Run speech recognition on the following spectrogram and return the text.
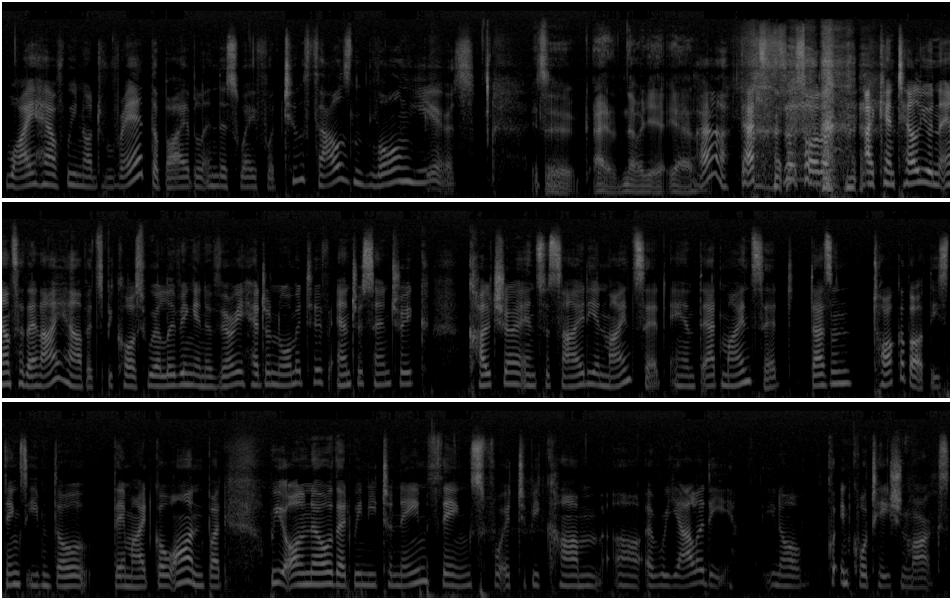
why have we not read the Bible in this way for 2,000 long years? It's a I have no idea yeah Ah, that's the sort of, I can tell you an answer that I have. It's because we're living in a very heteronormative, androcentric culture and society and mindset. And that mindset doesn't talk about these things, even though they might go on. But we all know that we need to name things for it to become uh, a reality, you know, in quotation marks,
